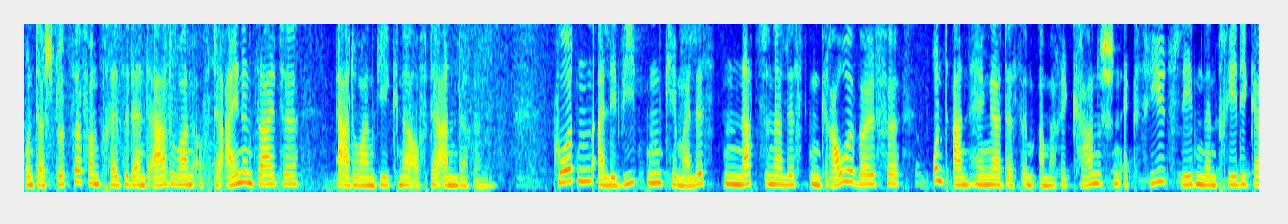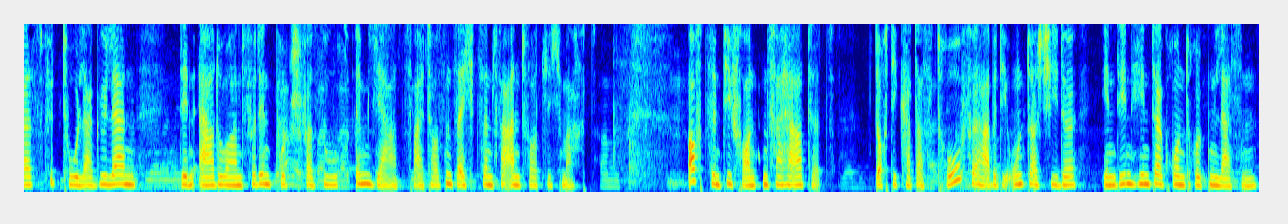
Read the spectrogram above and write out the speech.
Unterstützer von Präsident Erdogan auf der einen Seite, Erdogan-Gegner auf der anderen. Kurden, Aleviten, Kemalisten, Nationalisten, Graue Wölfe und Anhänger des im amerikanischen Exils lebenden Predigers Fethullah Gülen, den Erdogan für den Putschversuch im Jahr 2016 verantwortlich macht. Oft sind die Fronten verhärtet. Doch die Katastrophe habe die Unterschiede in den Hintergrund rücken lassen,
